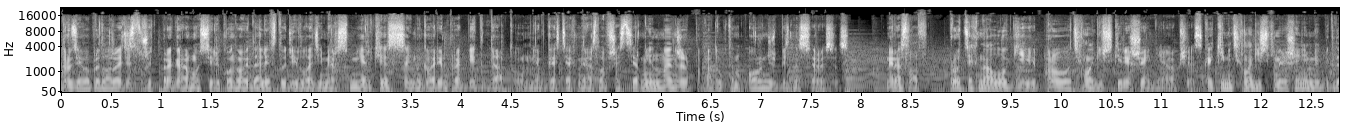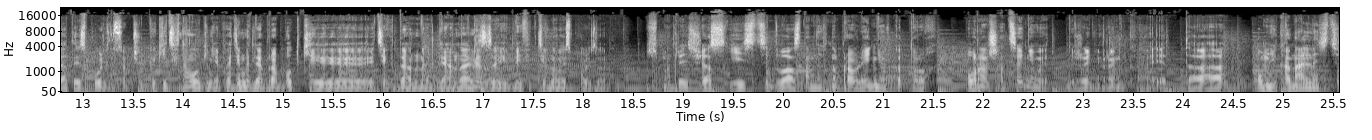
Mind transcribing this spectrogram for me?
Друзья, вы продолжаете слушать программу «Силиконовые дали» в студии Владимир Смеркис, и мы говорим про Big Data. У меня в гостях Мирослав Шестернин, менеджер по продуктам Orange Business Services. Мирослав, про технологии, про технологические решения вообще. С какими технологическими решениями Big Data используется вообще? Какие технологии необходимы для обработки этих данных, для анализа и для эффективного использования? Смотрите, сейчас есть два основных направления, в которых Orange оценивает движение рынка. Это омниканальность.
